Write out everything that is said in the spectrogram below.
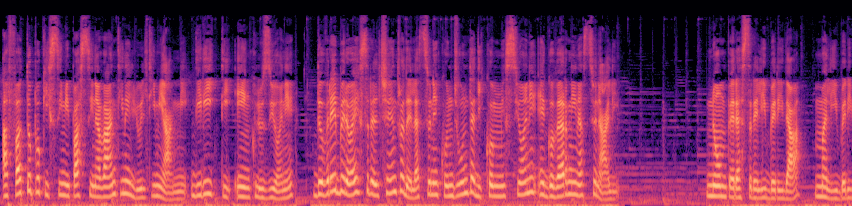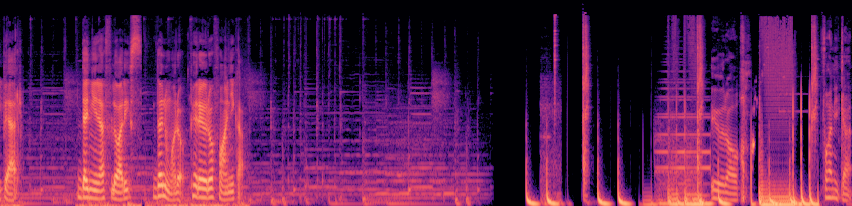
ha fatto pochissimi passi in avanti negli ultimi anni. Diritti e inclusione dovrebbero essere il centro dell'azione congiunta di commissioni e governi nazionali. Non per essere liberi da, ma liberi per. Daniela Floris, da Nuoro, per Eurofonica. Eurofonica.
